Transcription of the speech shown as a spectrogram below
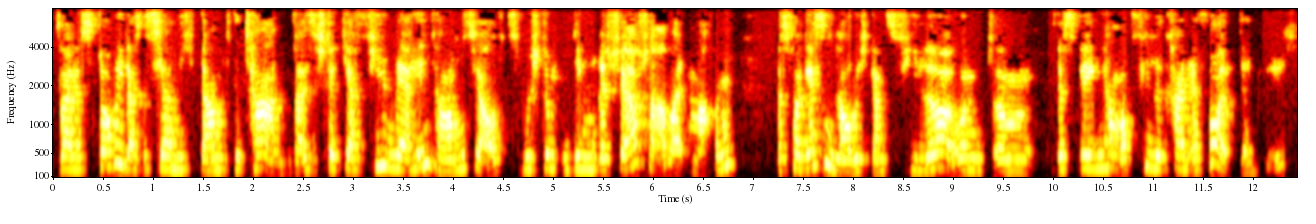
seine Story. Das ist ja nicht damit getan. Da steckt ja viel mehr hinter. Man muss ja auch zu bestimmten Dingen Recherchearbeit machen. Das vergessen, glaube ich, ganz viele. Und ähm, deswegen haben auch viele keinen Erfolg, denke ich.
